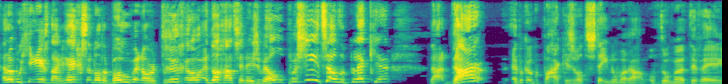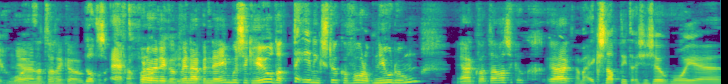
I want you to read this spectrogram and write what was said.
En dan moet je eerst naar rechts en dan naar boven en dan weer terug. En dan, en dan gaat ze ineens wel op precies hetzelfde plekje. Nou, daar heb ik ook een paar keer wat steen door mijn raam of door mijn tv heen gegooid. Ja, dat had ik ook. Dat was echt Dan pleurde ik ook weer naar beneden. Moest ik heel dat teringstukken voor opnieuw doen. Ja, ik, daar was ik ook... Ja, ik- Ja, maar ik snap niet als je zo'n mooi eh,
